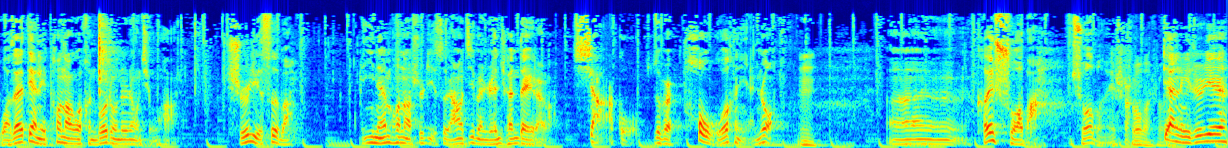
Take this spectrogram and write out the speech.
我在店里碰到过很多种这种情况，十几次吧，一年碰到十几次，然后基本人全逮着了，下果这不是后果很严重。嗯，呃、可以说吧，说吧，没事儿。说吧说吧，店里直接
